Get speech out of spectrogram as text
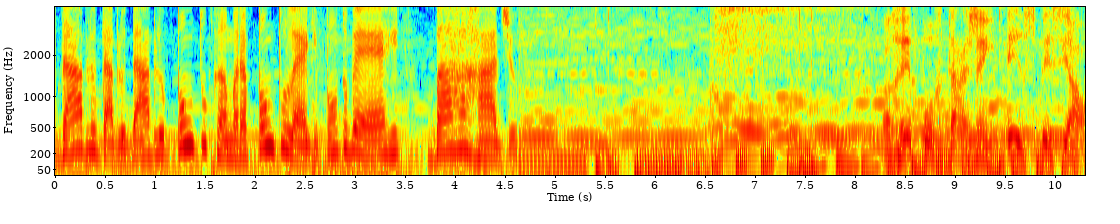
www.câmara.leg.br/rádio. Reportagem especial.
